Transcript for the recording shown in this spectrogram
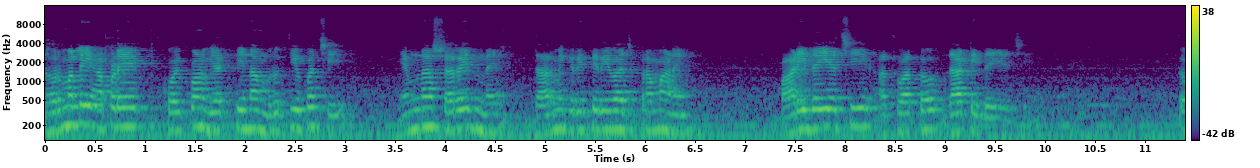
નોર્મલી આપણે કોઈપણ વ્યક્તિના મૃત્યુ પછી એમના શરીરને ધાર્મિક રીતિ રિવાજ પ્રમાણે પાડી દઈએ છીએ અથવા તો દાટી દઈએ છીએ. તો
